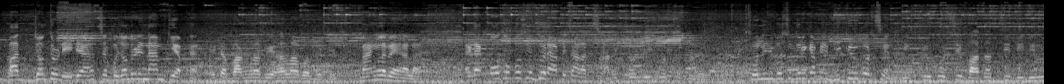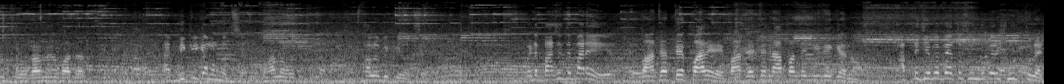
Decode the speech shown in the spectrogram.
বাদ- যন্ত্রটি এটা হচ্ছে যন্ত্রটির নাম কি আপনার? এটা বাংলা বেহালা বলে বাংলা বেহালা। এটা কত বছর ধরে আপনি চালাচ্ছেন? আমি চল্লিশ বছর ধরে চল্লিশ বছর ধরে আপনি বিক্রিও করছেন? বিক্রিও করছি বাজাচ্ছি বিভিন্ন প্রোগ্রামেও বাজাচ্ছি। আর বিক্রি কেমন হচ্ছে? ভালো হচ্ছে। ভালো বিক্রি হচ্ছে। এটা বাজাতে পারে? বাজাতে পারে বাজাতে না পারলে নিবে কেন? আপনি যেভাবে এত সুন্দর করে শুট তোলেন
